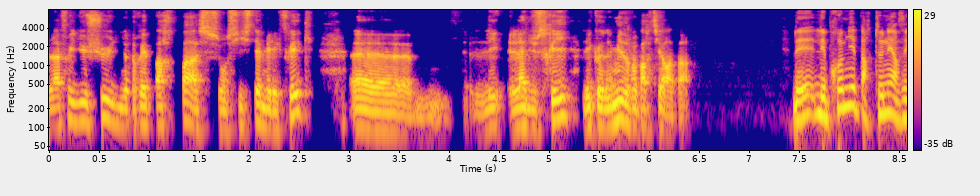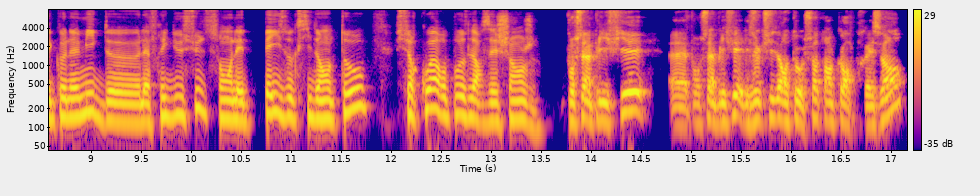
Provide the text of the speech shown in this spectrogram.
l'Afrique du Sud ne répare pas son système électrique, euh, l'industrie, l'économie ne repartira pas. Les, les, premiers partenaires économiques de l'Afrique du Sud sont les pays occidentaux. Sur quoi reposent leurs échanges? Pour simplifier, pour simplifier, les Occidentaux sont encore présents,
